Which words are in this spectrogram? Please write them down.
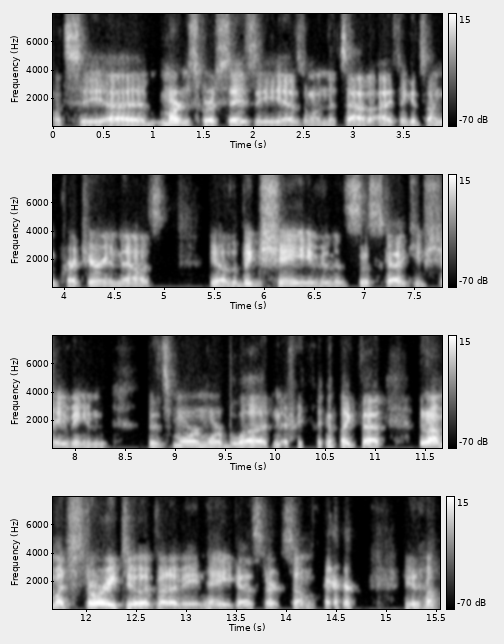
let's see, uh Martin Scorsese has one that's out. I think it's on Criterion now. It's you know, the big shave and it's this guy keeps shaving and it's more and more blood and everything like that. There's not much story to it, but I mean, hey, you gotta start somewhere, you know.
